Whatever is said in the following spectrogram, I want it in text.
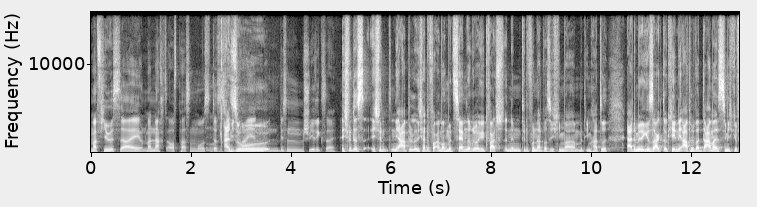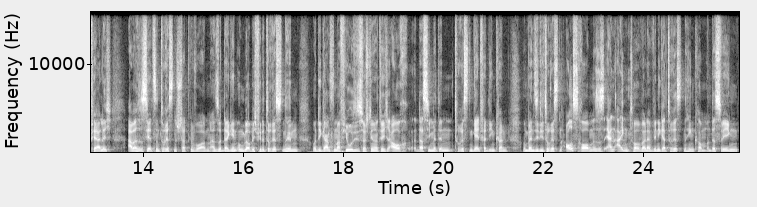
mafiös sei und man nachts aufpassen muss, dass es Also- ein bisschen schwierig sei. Ich finde das, ich finde Neapel, und ich hatte vor allem auch mit Sam darüber gequatscht in dem Telefonat, was ich mal mit ihm hatte. Er hatte mir gesagt, okay, Neapel war damals ziemlich gefährlich, aber es ist jetzt eine Touristenstadt geworden. Also da gehen unglaublich viele Touristen hin und die ganzen Mafiosis verstehen natürlich auch, dass sie mit den Touristen Geld verdienen können. Und wenn sie die Touristen ausrauben, ist es eher ein Eigentor, weil da weniger Touristen hinkommen. Und deswegen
